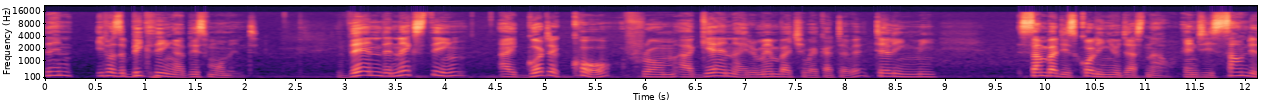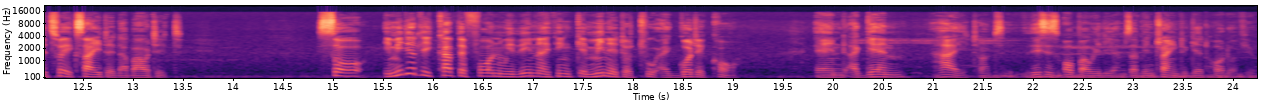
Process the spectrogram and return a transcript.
Then it was a big thing at this moment. Then the next thing, I got a call from, again, I remember Chiwekateve telling me, Somebody's calling you just now. And he sounded so excited about it. So immediately cut the phone within, I think, a minute or two, I got a call. And again, hi, Topsy. This is Opa Williams. I've been trying to get hold of you.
